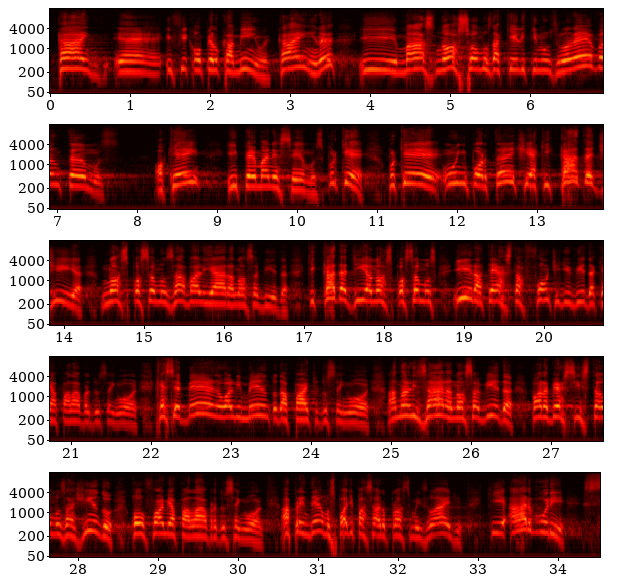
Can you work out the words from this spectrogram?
caem é, e ficam pelo caminho, caem, né? E, mas nós somos daquele que nos levantamos, ok? e permanecemos. Por quê? Porque o importante é que cada dia nós possamos avaliar a nossa vida, que cada dia nós possamos ir até esta fonte de vida que é a palavra do Senhor, receber o alimento da parte do Senhor, analisar a nossa vida para ver se estamos agindo conforme a palavra do Senhor. Aprendemos, pode passar o próximo slide, que árvore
